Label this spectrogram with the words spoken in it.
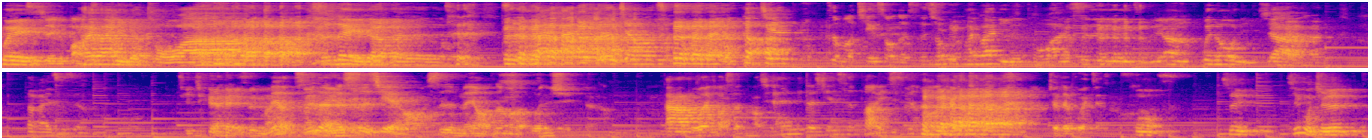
会 拍拍你的头啊 之类的，对对对，是拍拍你的脚趾，今天这么轻松的事情，拍拍你的头还是怎么样问候你一下，大概是这样。听起来也是没有知人的世界哦，是没有那么温驯的。大家不会好声好气，哎，那个先生不好意思，绝对不会这样。哦，所以其实我觉得，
